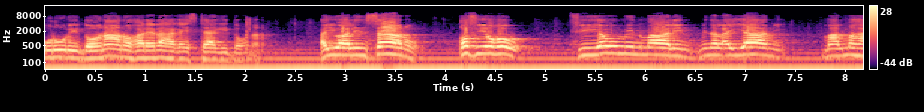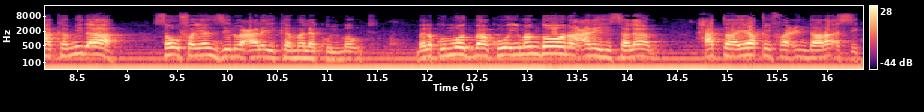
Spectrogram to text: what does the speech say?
ururi doonaan oo hareerahaga istaagi doonaan ayuha alinsaanu qof yahow fii yawmin maalin min alayaami maalmaha ka mid ah saufa yanzilu calayka malaku lmowt malaku mowt baa kuu iman doona calayhi salaam xataa yaqifa cinda ra'sik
